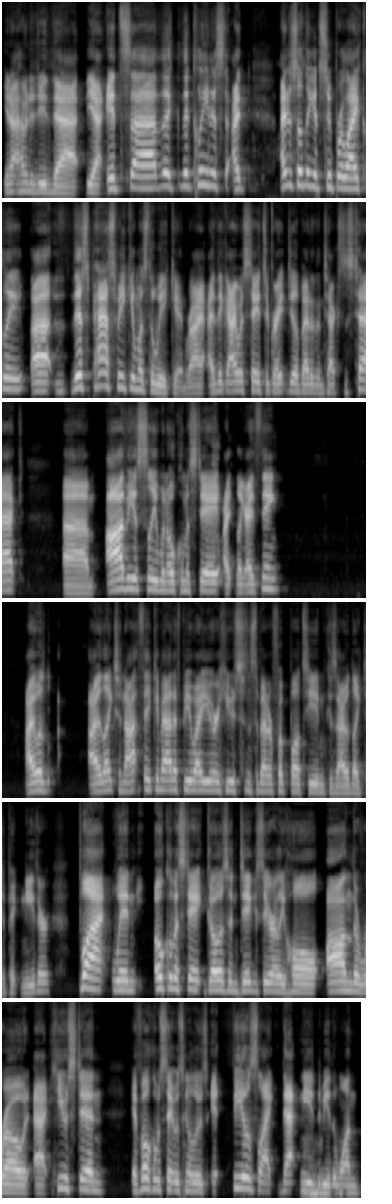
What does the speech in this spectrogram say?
You're not having to do that. Yeah, it's uh the the cleanest. I I just don't think it's super likely. Uh, this past weekend was the weekend, right? I think I would say it's a great deal better than Texas Tech. Um, obviously, when Oklahoma State, I, like I think I would I like to not think about if BYU or Houston's the better football team because I would like to pick neither. But when Oklahoma State goes and digs the early hole on the road at Houston, if Oklahoma State was going to lose, it feels like that needed to be the one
